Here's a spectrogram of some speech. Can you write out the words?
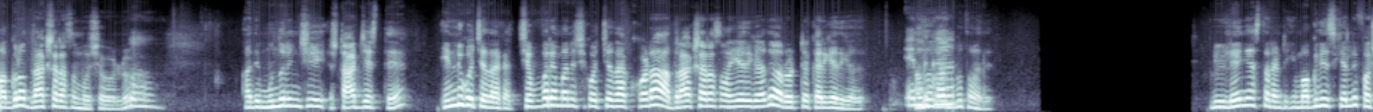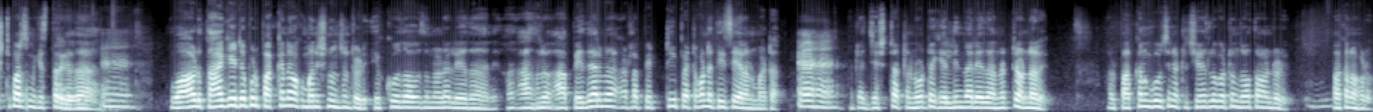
మగ్గులో ద్రాక్ష రసం పోసేవాళ్ళు. అది ముందు నుంచి స్టార్ట్ చేస్తే ఎండుకు వచ్చేదాకా చివరి మనిషికి వచ్చేదాకా కూడా ఆ ద్రాక్ష రసం అయ్యేది కాదు ఆ రొట్టె కరిగేది కాదు. అదొక అద్భుతం అది. వీళ్ళు ఏం చేస్తారంటే ఈ మగ్గు తీసుకెళ్ళి ఫస్ట్ పర్సన్కి ఇస్తారు కదా. వాడు తాగేటప్పుడు పక్కనే ఒక మనిషి నుంచి ఉంటాడు ఎక్కువ తాగుతున్నాడా లేదా అని. అసలు ఆ పెదాల మీద అట్లా పెట్టి పెట్టకుండా తీసేయాలన్నమాట. అట్లా జస్ట్ అట్లా నోట్లోకి వెళ్ళిందా లేదా అన్నట్టు ఉండాలి. వాడు పక్కన కూర్చొని అట్లా చేతులు కట్టుకుని చదువుతూ ఉంటాడు పక్కన ఒకడు.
